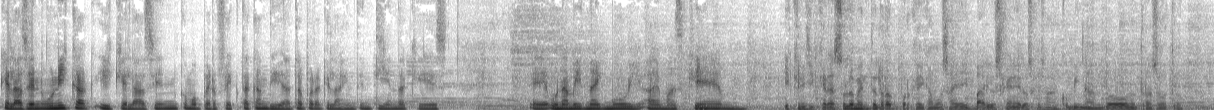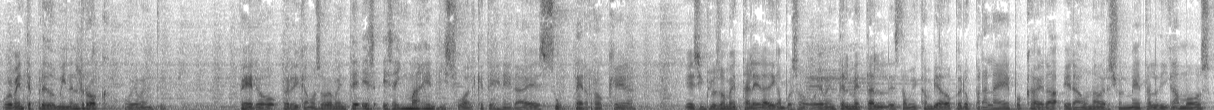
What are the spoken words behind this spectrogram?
que la hacen única y que la hacen como perfecta candidata para que la gente entienda que es eh, una midnight movie. Además que y, que ni siquiera es solamente el rock, porque digamos ahí hay varios géneros que se van combinando uno tras otro. Obviamente predomina el rock, obviamente, pero, pero digamos obviamente es, esa imagen visual que te genera es súper rockera, es incluso metalera, digamos, pues obviamente el metal está muy cambiado, pero para la época era, era una versión metal, digamos,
